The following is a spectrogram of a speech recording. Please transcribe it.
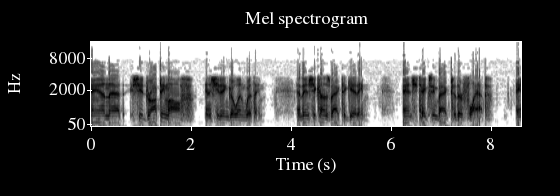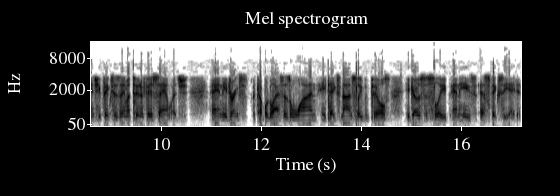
and that she had dropped him off and she didn't go in with him, and then she comes back to get him, and she takes him back to their flat, and she fixes him a tuna fish sandwich, and he drinks a couple glasses of wine. He takes nine sleeping pills. He goes to sleep, and he's asphyxiated.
